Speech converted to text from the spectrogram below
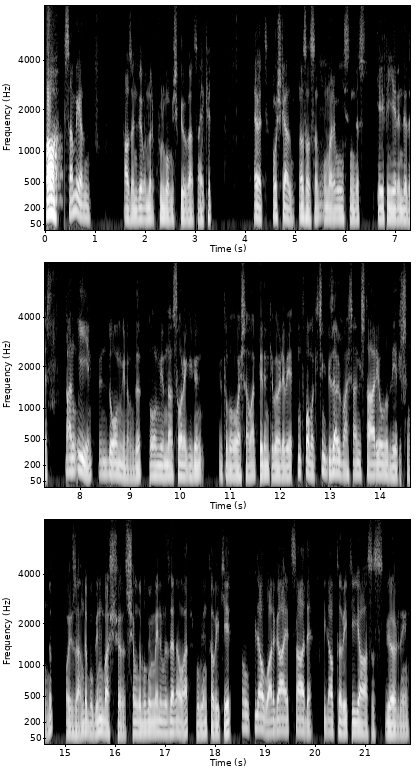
Ah sen mi geldin? Az önce bunları kurmamış gibi ben sanki. Evet hoş geldin. Nasılsın? Umarım iyisindir. Keyfin yerindedir. Ben iyiyim. Dün doğum günümdü. Doğum günümden sonraki gün YouTube'a başlamak dedim ki böyle bir unutmamak için güzel bir başlangıç tarihi olur diye düşündüm. O yüzden de bugün başlıyoruz. Şimdi bugün menümüzde ne var? Bugün tabii ki tavuk pilav var gayet sade. Pilav tabii ki yağsız gördüğün.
